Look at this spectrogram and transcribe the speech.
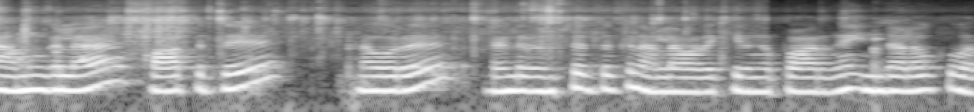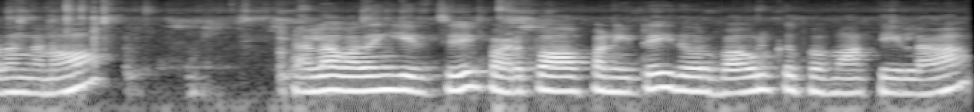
நான் பார்த்துட்டு நான் ஒரு ரெண்டு நிமிஷத்துக்கு நல்லா வதக்கிடுங்க பாருங்கள் இந்த அளவுக்கு வதங்கணும். நல்லா வதங்கிடுச்சு. இப்போ அடுப்பை ஆஃப் பண்ணிவிட்டு இதை ஒரு பவுலுக்கு இப்போ மாற்றிடலாம்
